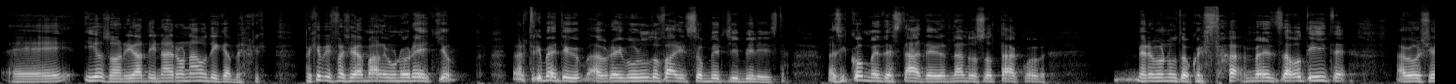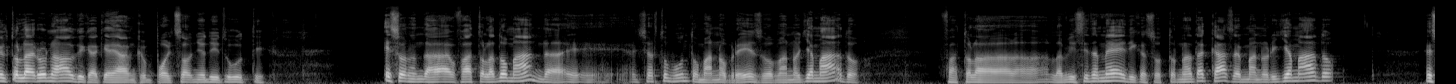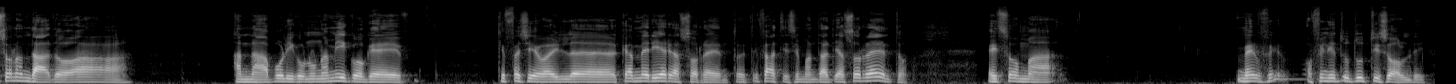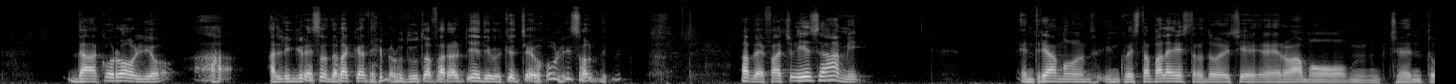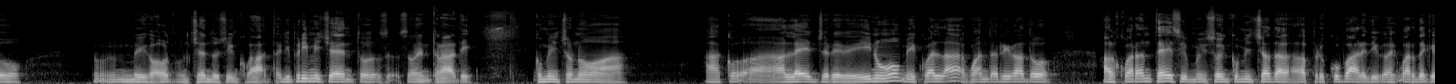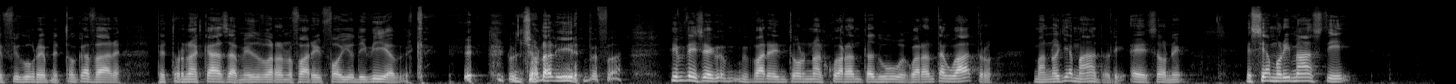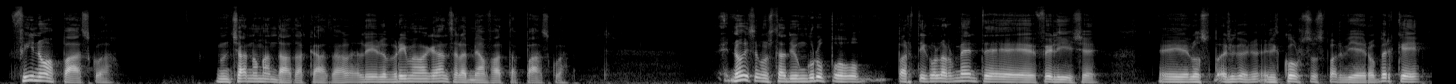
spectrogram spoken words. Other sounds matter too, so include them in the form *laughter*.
E io sono arrivato in aeronautica *laughs* perché, perché mi faceva male un orecchio, altrimenti avrei voluto fare il sommergibilista. Ma siccome d'estate andando sott'acqua mi era venuta questa *laughs* mezza otite, avevo scelto l'aeronautica, che è anche un po' il sogno di tutti. E sono andato, ho fatto la domanda e a un certo punto mi hanno preso, mi hanno chiamato, ho fatto la, la, visita medica, sono tornato a casa e mi hanno richiamato e sono andato a, a Napoli con un amico che, che, faceva il cameriere a Sorrento. Infatti siamo andati a Sorrento e insomma ho finito tutti i soldi. Da Coroglio all'ingresso dell'Accademia l'ho dovuto fare al piedi perché c'erano i soldi. Vabbè, faccio gli esami, entriamo in questa palestra dove eravamo 100, non mi ricordo, 150, i primi 100 sono entrati, cominciano a, a, a leggere i nomi qua e là, quando è arrivato al quarantesimo mi sono incominciato a preoccupare, dico guarda che figura mi tocca fare, per tornare a casa mi dovranno fare il foglio di via perché *laughs* non c'ho una lira per fare. Invece mi pare intorno al 42-44 mi hanno chiamato e, sono, e siamo rimasti fino a Pasqua. Non ci hanno mandato a casa, le, le prime vacanze le abbiamo a Pasqua. E noi siamo stati un gruppo particolarmente felice eh, lo, il, il, corso Sparviero perché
